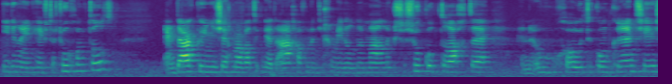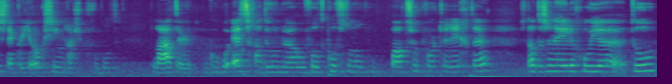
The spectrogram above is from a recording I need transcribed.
iedereen heeft daar toegang tot. En daar kun je, zeg maar, wat ik net aangaf met die gemiddelde maandelijkse zoekopdrachten en hoe groot de concurrentie is. Daar kun je ook zien als je bijvoorbeeld later Google Ads gaat doen, uh, hoeveel het kost om op een bepaald zoekwoord te richten. Dus dat is een hele goede tool.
